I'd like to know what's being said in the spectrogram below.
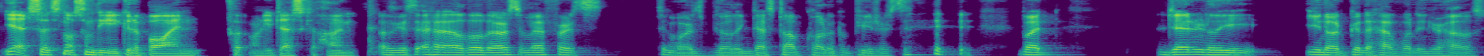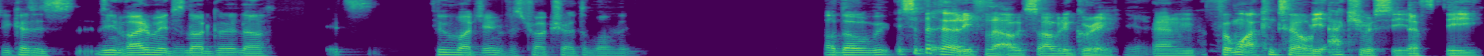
Yeah, so it's not something you're going to buy and put on your desk at home. I was going to say, although there are some efforts towards building desktop quantum computers, but generally you're not going to have one in your house because it's the environment is not good enough. It's too much infrastructure at the moment. Although we, it's a bit early for that, I would say. I would agree. Yeah. And from what I can tell, the accuracy of the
